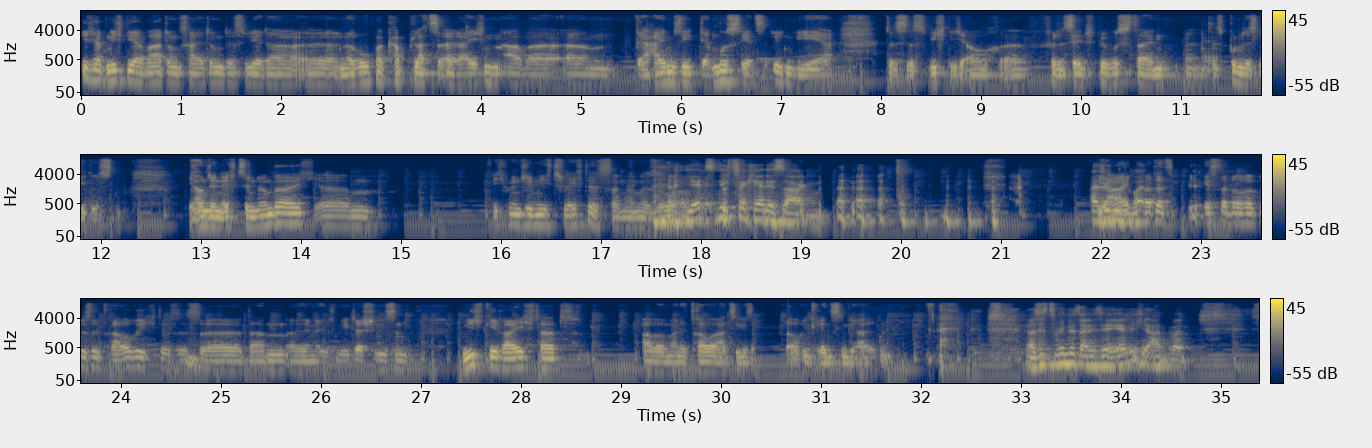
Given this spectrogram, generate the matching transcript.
ich habe nicht die Erwartungshaltung, dass wir da äh, einen Europacup-Platz erreichen, aber ähm, der Heimsieg, der muss jetzt irgendwie her. Das ist wichtig auch äh, für das Selbstbewusstsein äh, des Bundesligisten. Ja, und den FC Nürnberg, ähm, ich wünsche ihm nichts Schlechtes, sagen wir mal so. Jetzt nichts Verkehrtes sagen. also, ja, ich war gestern noch ein bisschen traurig, dass es äh, dann äh, im Elfmeterschießen nicht gereicht hat. Aber meine Trauer hat sich jetzt auch in Grenzen gehalten. Das ist zumindest eine sehr ehrliche Antwort.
